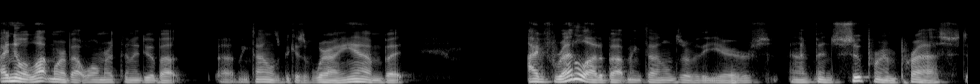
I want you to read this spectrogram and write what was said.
I know a lot more about Walmart than I do about uh, McDonald's because of where I am, but I've read a lot about McDonald's over the years, and I've been super impressed.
